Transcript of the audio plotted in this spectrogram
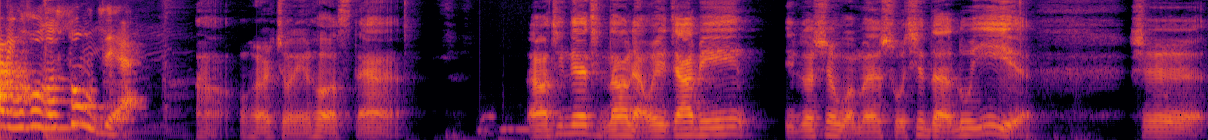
八零后的宋姐。啊，我是九零后的 Stan。然后今天请到两位嘉宾，一个是我们熟悉的陆毅，是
